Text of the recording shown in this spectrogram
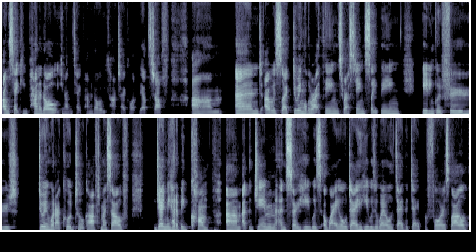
I was taking Panadol. You can only take Panadol, you can't take a lot of the other stuff. Um, and I was like doing all the right things, resting, sleeping, eating good food, doing what I could to look after myself. Jamie had a big comp um, at the gym, and so he was away all day. He was away all day the day before as well.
